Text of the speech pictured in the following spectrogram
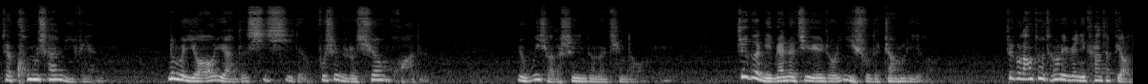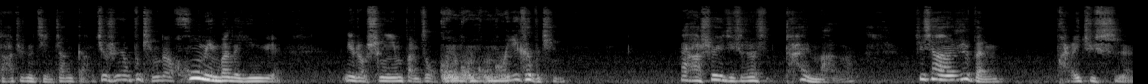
在空山里边，那么遥远的、细细的，不是那种喧哗的，那微小的声音都能听到。这个里面呢，就有一种艺术的张力了。这个《狼图腾》里面，你看它表达这种紧张感，就是用不停的轰鸣般的音乐，那种声音伴奏，咣咣咣咣，一刻不停。啊，所以就觉得太满了，就像日本俳剧诗人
